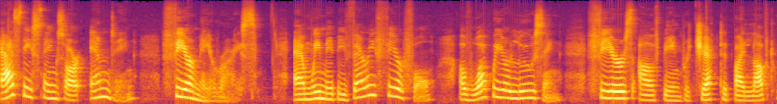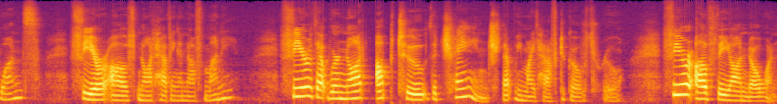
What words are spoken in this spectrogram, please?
as these things are ending, fear may arise, and we may be very fearful of what we are losing. Fears of being rejected by loved ones, fear of not having enough money, fear that we're not up to the change that we might have to go through, fear of the unknown.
